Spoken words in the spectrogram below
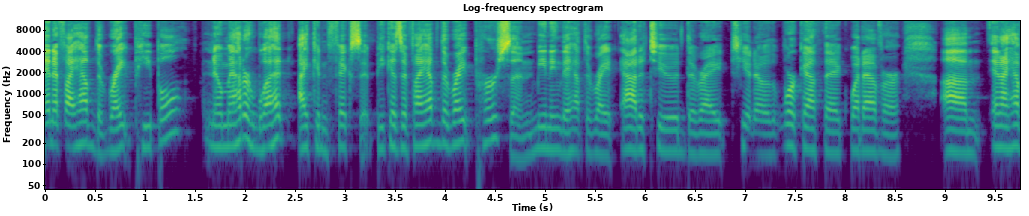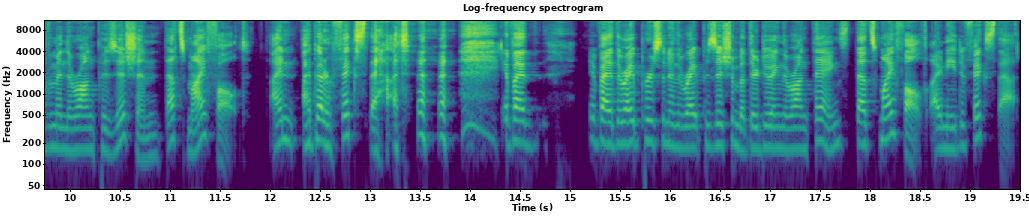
And if I have the right people, no matter what, I can fix it. Because if I have the right person, meaning they have the right attitude, the right, you know, work ethic, whatever, um, and I have them in the wrong position, that's my fault. I, I better fix that. if I if I have the right person in the right position, but they're doing the wrong things, that's my fault. I need to fix that.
